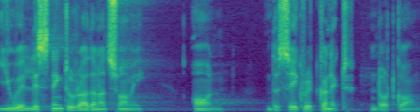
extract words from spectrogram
You were listening to Radhanath Swami on thesacredconnect.com.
